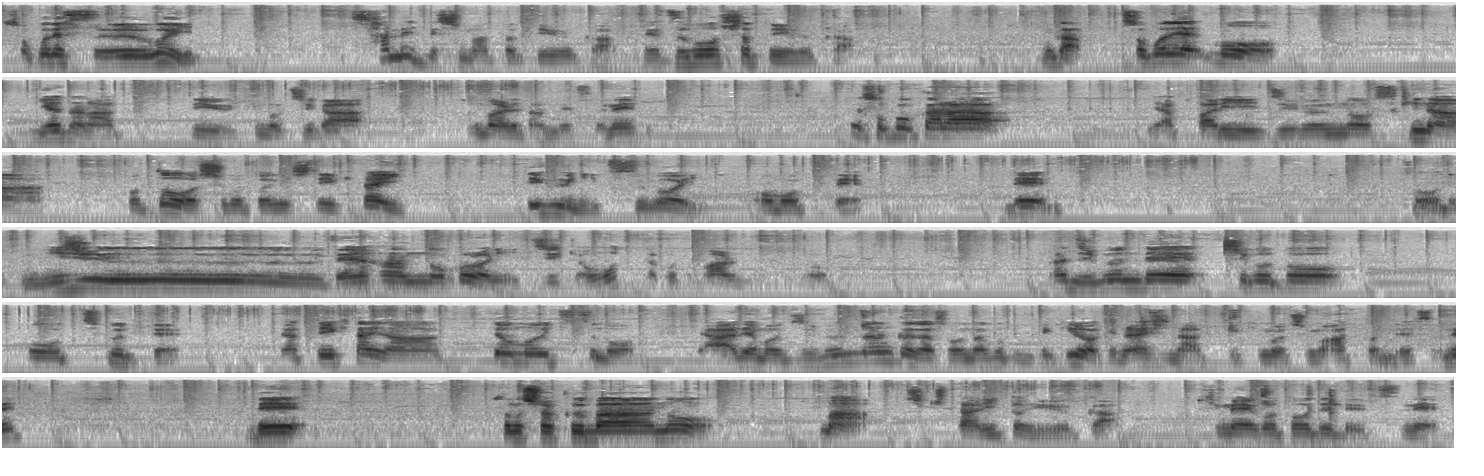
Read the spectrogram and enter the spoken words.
そこですごい冷めてしまったというか、絶望したというか、なんかそこでもう嫌だなっていう気持ちが生まれたんですよね。でそこから、やっぱり自分の好きなことを仕事にしていきたいっていうふうにすごい思って、で、そうですね、20前半の頃に一時期思ったこともあるんですけど、自分で仕事を作ってやっていきたいなって思いつつも、いや、でも自分なんかがそんなことできるわけないしなっていう気持ちもあったんですよね。で、その職場の、まあ、しきたりというか、決め事でですね、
